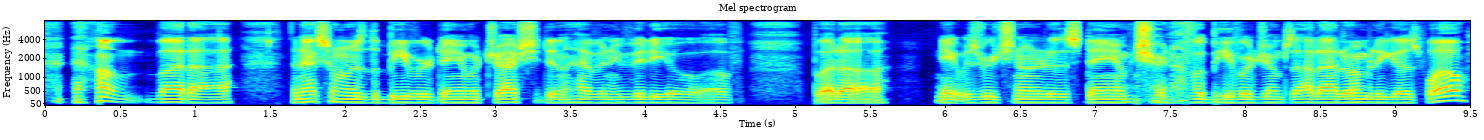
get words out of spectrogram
um, but uh, the next one was the Beaver Dam, which I actually didn't have any video of. But uh, Nate was reaching under this dam. Sure enough, a beaver jumps out at him, and he goes, "Well,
